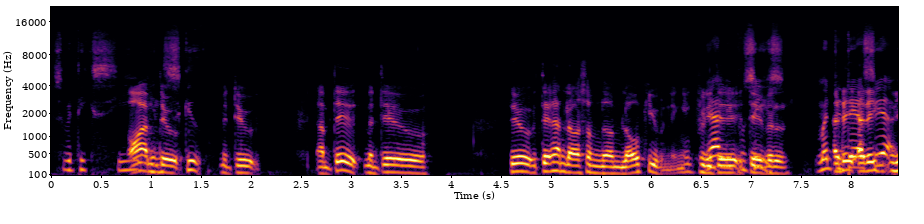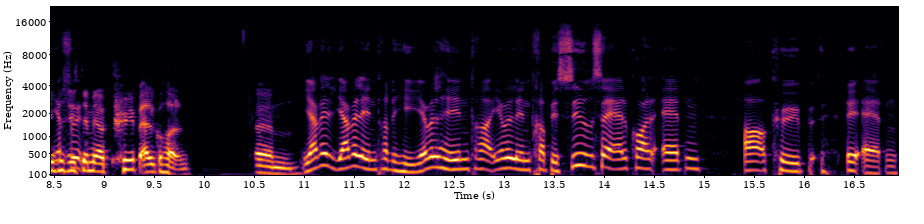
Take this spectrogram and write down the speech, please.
så vil det ikke sige oh, en det er jo, skid. Men det er jo, Jamen det, men det er jo, det, er jo, det handler også om noget om lovgivning, ikke? Fordi ja, det, det er vel... Men det, er det, det, er det ikke lige præcis føl... det med at købe alkoholen? Um. Jeg, vil, jeg vil ændre det hele. Jeg vil, ændre, jeg vil ændre besiddelse af alkohol 18 og købe øh, 18.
